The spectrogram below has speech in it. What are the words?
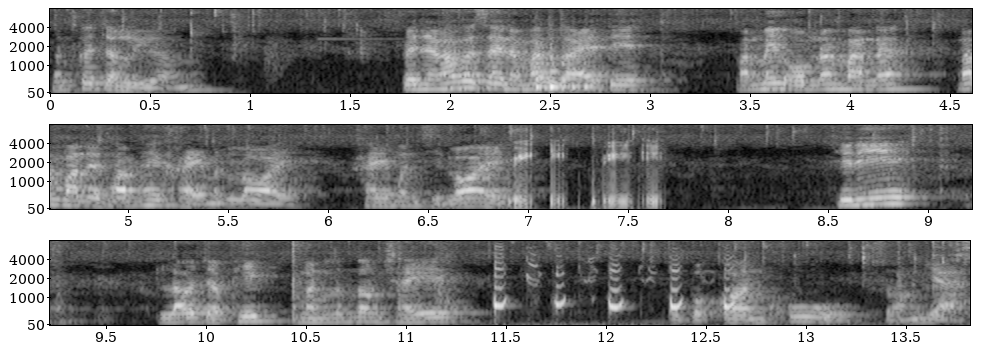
มันก็จะเหลือง เป็นอย่างนั้นก็ใส่น้ำมันไหลตีมันไม่อมน้ำมันนะน้ำมันจะทำให้ไข่มันลอย ไข่มันสีลอย ทีนี้เราจะพลิกมันต้องใช้อุปกรณ์คู่สองอย่าง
